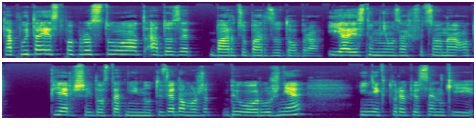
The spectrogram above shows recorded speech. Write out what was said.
ta płyta jest po prostu od A do Z bardzo, bardzo dobra. I ja jestem nią zachwycona od pierwszej do ostatniej nuty. Wiadomo, że było różnie i niektóre piosenki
